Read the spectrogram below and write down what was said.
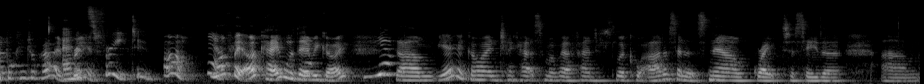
no bookings required. and Brilliant. it's free too. Oh, Yeah. lovely. Okay, well, there we go. Yep. Um, yeah, go and check out some of our fantastic local artists, and it's now great to see the, um,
